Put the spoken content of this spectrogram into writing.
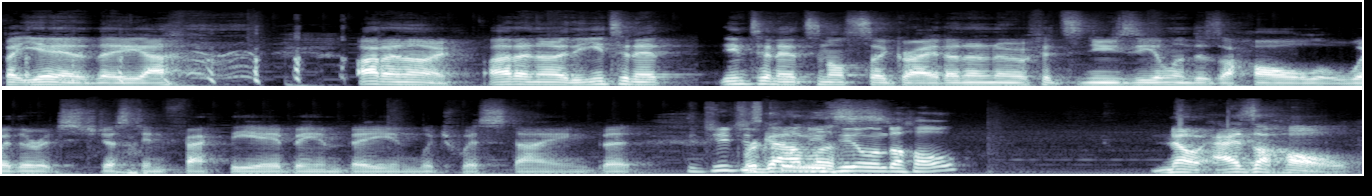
But yeah, the uh, I don't know, I don't know. The internet, the internet's not so great. I don't know if it's New Zealand as a whole or whether it's just in fact the Airbnb in which we're staying. But Did you just call New Zealand a hole? No, as a whole.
